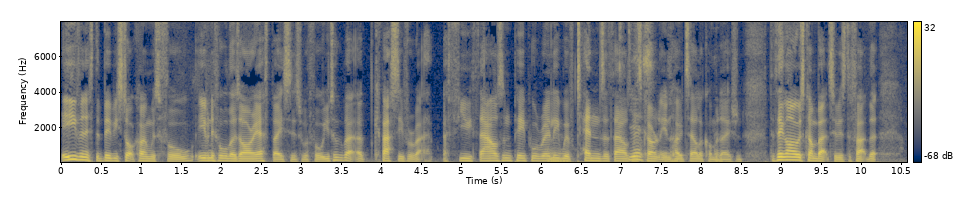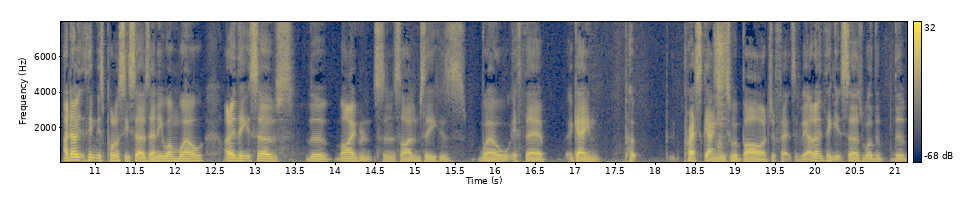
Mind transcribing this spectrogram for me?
even if the Bibby Stockholm was full, even if all those RAF bases were full, you're talking about a capacity for about a few thousand people, really, with tens of thousands Yes, currently in hotel accommodation. The thing I always come back to is the fact that I don't think this policy serves anyone well. I don't think it serves the migrants and asylum seekers well if they're, again, press gang into a barge effectively. I don't think it serves well the, the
